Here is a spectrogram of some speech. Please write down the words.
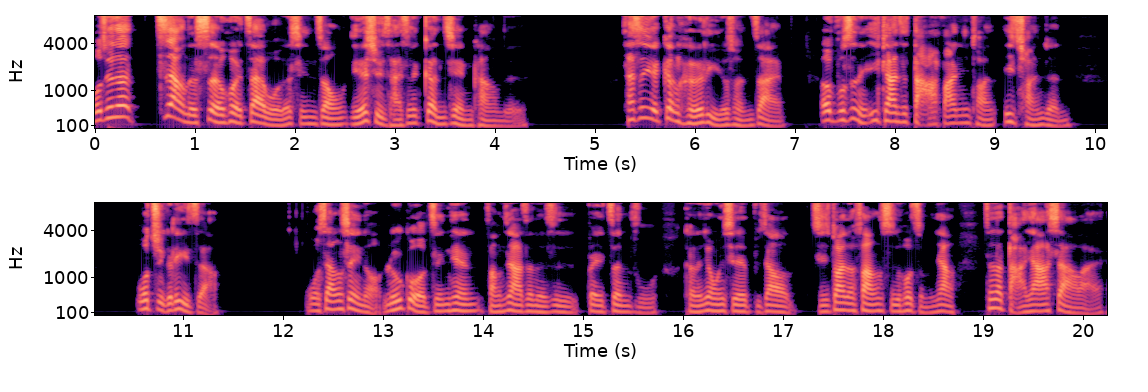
我觉得这样的社会，在我的心中，也许才是更健康的，才是一个更合理的存在，而不是你一竿子打翻一团一船人。我举个例子啊，我相信哦，如果今天房价真的是被政府可能用一些比较极端的方式或怎么样，真的打压下来。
